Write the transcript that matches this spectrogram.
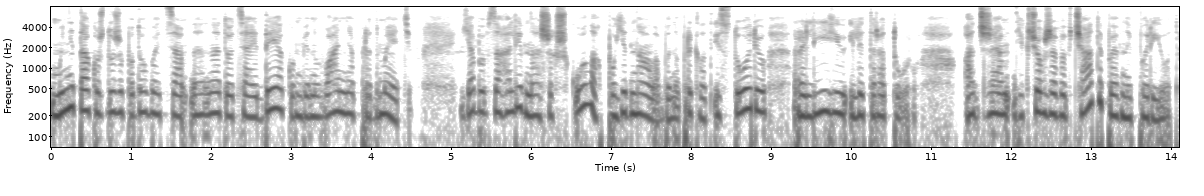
Мені також дуже подобається знаєте, оця ідея комбінування предметів. Я би взагалі в наших школах поєднала би, наприклад, історію, релігію і літературу. Адже якщо вже вивчати певний період,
